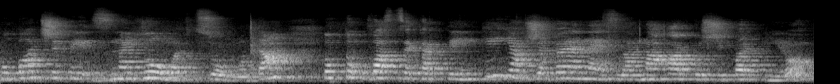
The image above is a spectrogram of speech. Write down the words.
побачити знайоме в цьому. Тобто у вас це картинки, я вже перенесла на аркуші папіру.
